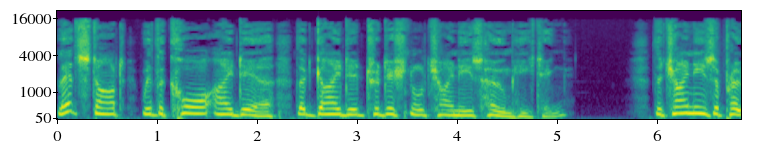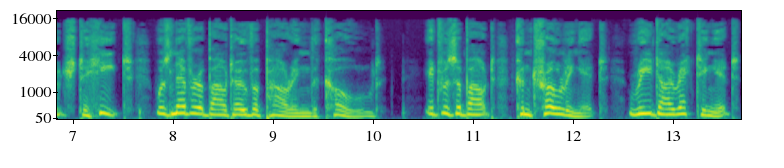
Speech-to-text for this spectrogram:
Let's start with the core idea that guided traditional Chinese home heating. The Chinese approach to heat was never about overpowering the cold. It was about controlling it, redirecting it,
